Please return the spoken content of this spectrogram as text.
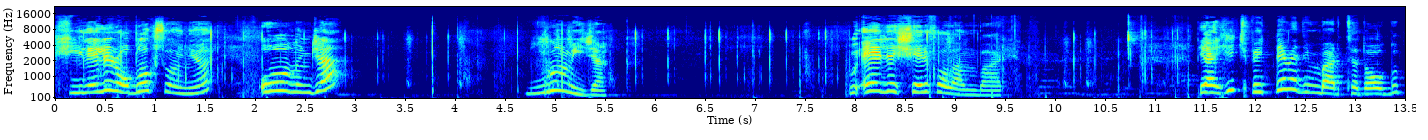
Hileli Roblox oynuyor. O olunca vurulmayacak. Bu elde şerif olan bari. Ya hiç beklemediğim bir haritada olduk.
